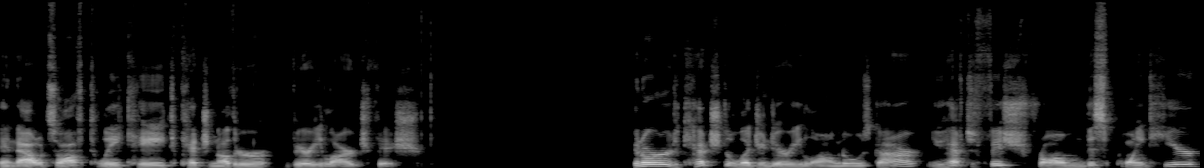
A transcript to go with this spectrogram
And now it's off to Lakay to catch another very large fish. In order to catch the legendary long-nosed gar, you have to fish from this point here,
